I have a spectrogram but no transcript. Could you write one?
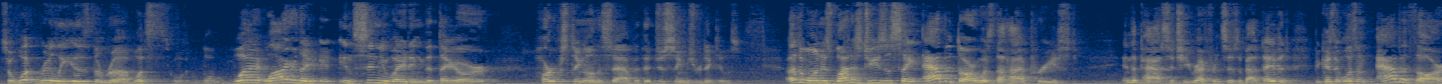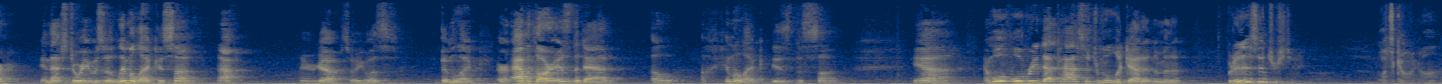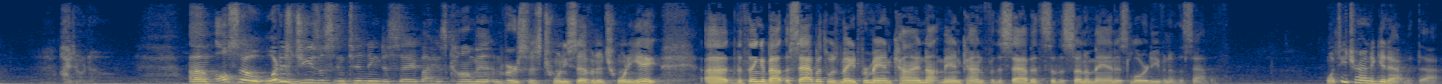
So what really is the rub? What's why why are they insinuating that they are harvesting on the Sabbath? It just seems ridiculous. Other one is why does Jesus say Abathar was the high priest in the passage he references about David? Because it wasn't Abathar in that story; it was Elimelech, his son. Ah, there you go. So he was Abimelech, or Abathar is the dad. El- Ahimelech is the son. Yeah, and we'll we'll read that passage and we'll look at it in a minute. But it is interesting. What's going on? I don't know. Um, also, what is Jesus intending to say by his comment in verses 27 and 28? Uh, the thing about the Sabbath was made for mankind, not mankind for the Sabbath, so the Son of Man is Lord even of the Sabbath. What's he trying to get at with that?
